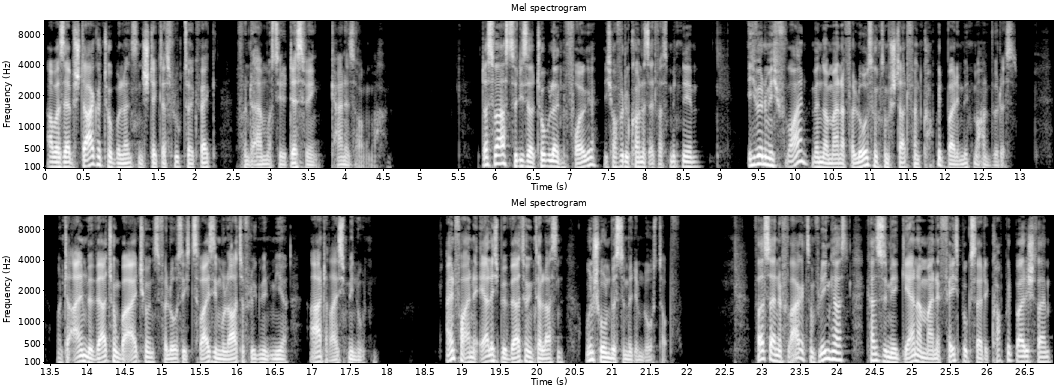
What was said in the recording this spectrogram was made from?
Aber selbst starke Turbulenzen steckt das Flugzeug weg, von daher musst du dir deswegen keine Sorgen machen. Das war's zu dieser turbulenten Folge. Ich hoffe, du konntest etwas mitnehmen. Ich würde mich freuen, wenn du an meiner Verlosung zum Start von Cockpit dir mitmachen würdest. Unter allen Bewertungen bei iTunes verlose ich zwei Simulatorflüge mit mir, a 30 Minuten. Einfach eine ehrliche Bewertung hinterlassen und schon bist du mit im Lostopf. Falls du eine Frage zum Fliegen hast, kannst du mir gerne an meine Facebook-Seite Cockpit Buddy schreiben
